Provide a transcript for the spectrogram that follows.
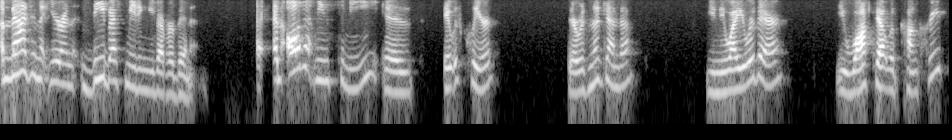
Imagine that you're in the best meeting you've ever been in. And all that means to me is it was clear, there was an agenda, you knew why you were there, you walked out with concrete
